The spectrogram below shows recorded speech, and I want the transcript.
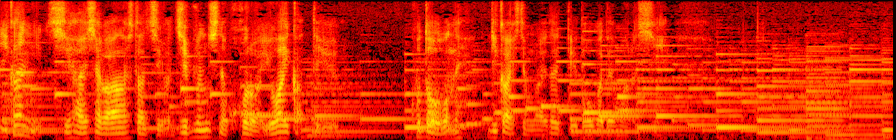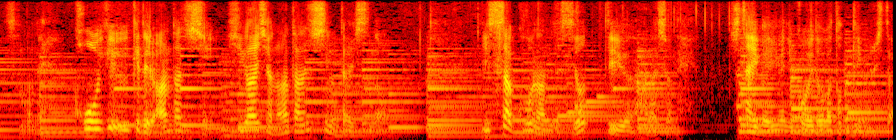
いかに支配者側の人たちが自分自身の心が弱いかっていうことをね理解してもらいたいっていう動画でもあるし。そのね攻撃を受けてるあなた自身被害者のあなた自身に対しての実はこうなんですよっていうような話をねしたいがゆえにこういう動画撮ってみました。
